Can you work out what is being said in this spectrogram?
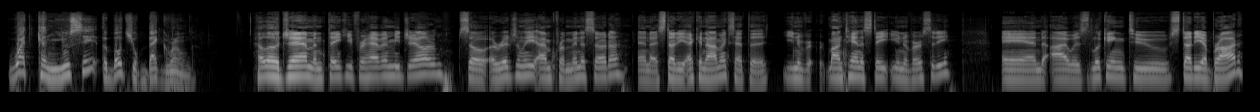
What can you say about your background? Hello, Jam, and thank you for having me, Gerald. So, originally, I'm from Minnesota, and I study economics at the Montana State University. And I was looking to study abroad,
